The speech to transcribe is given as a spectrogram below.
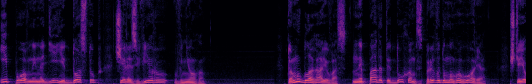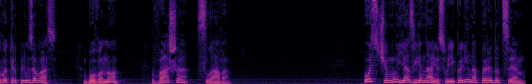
і повний надії доступ через віру в нього. Тому благаю вас не падати духом з приводу мого горя, що його терплю за вас, бо воно ваша слава. Ось чому я згинаю свої коліна перед Отцем,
